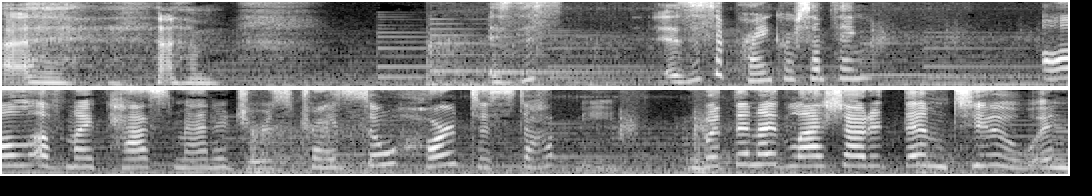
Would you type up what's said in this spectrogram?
Uh, um, is this. is this a prank or something? All of my past managers tried so hard to stop me. But then I'd lash out at them too, and.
